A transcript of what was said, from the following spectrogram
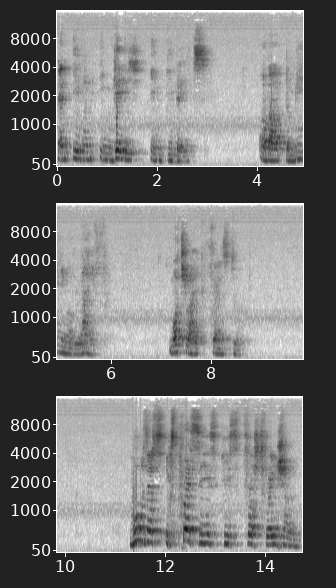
and even engage in debates about the meaning of life, much like friends do. Moses expresses his frustration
